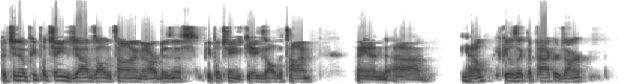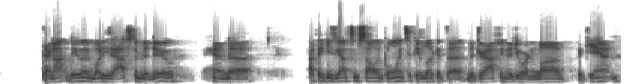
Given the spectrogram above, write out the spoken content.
But you know, people change jobs all the time in our business. People change gigs all the time. And, uh, you know, he feels like the Packers aren't, they're not doing what he's asked them to do. And, uh, I think he's got some solid points. If you look at the, the drafting of Jordan Love again,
